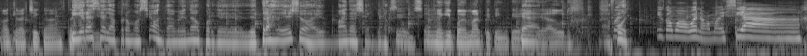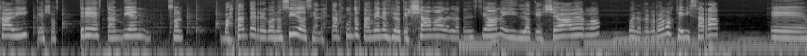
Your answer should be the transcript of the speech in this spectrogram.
otra chica. esta Y gracias a la promoción también, ¿no? Porque de- detrás de ellos hay un manager que los promociona. un equipo de marketing que Claro. le da duro. A full. Y como, bueno, como decía Javi, que ellos tres también son bastante reconocidos y al estar juntos también es lo que llama la atención y lo que lleva a verlo. Bueno, recordemos que Bizarrap, eh,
